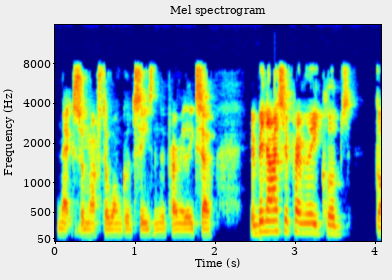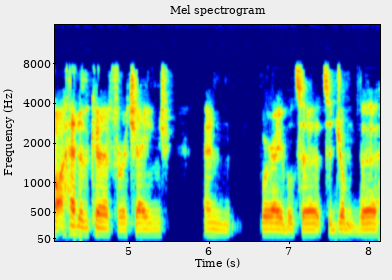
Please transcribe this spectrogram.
next summer after one good season in the Premier League. So it'd be nice if Premier League clubs got ahead of the curve for a change and were able to to jump the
